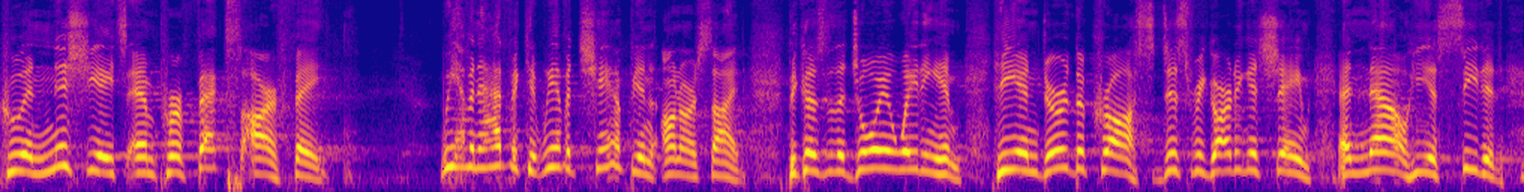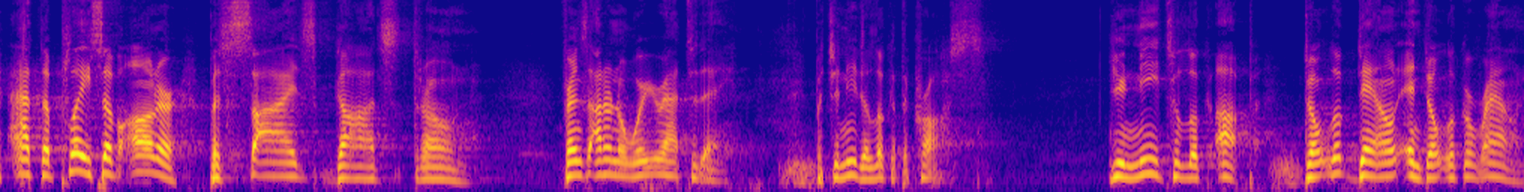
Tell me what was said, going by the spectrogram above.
who initiates and perfects our faith. We have an advocate. We have a champion on our side. Because of the joy awaiting him, he endured the cross, disregarding its shame, and now he is seated at the place of honor besides God's throne. Friends, I don't know where you're at today, but you need to look at the cross. You need to look up. Don't look down and don't look around.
